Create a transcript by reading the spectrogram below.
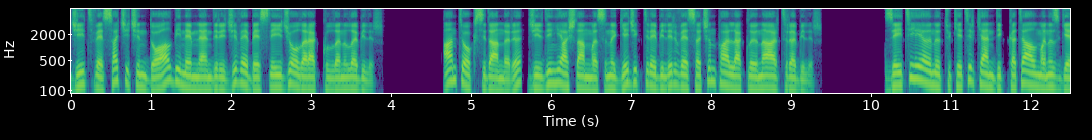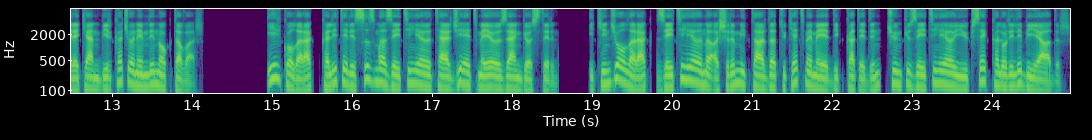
cilt ve saç için doğal bir nemlendirici ve besleyici olarak kullanılabilir. Antioksidanları, cildin yaşlanmasını geciktirebilir ve saçın parlaklığını artırabilir. Zeytinyağını tüketirken dikkate almanız gereken birkaç önemli nokta var. İlk olarak, kaliteli sızma zeytinyağı tercih etmeye özen gösterin. İkinci olarak, zeytinyağını aşırı miktarda tüketmemeye dikkat edin, çünkü zeytinyağı yüksek kalorili bir yağdır.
